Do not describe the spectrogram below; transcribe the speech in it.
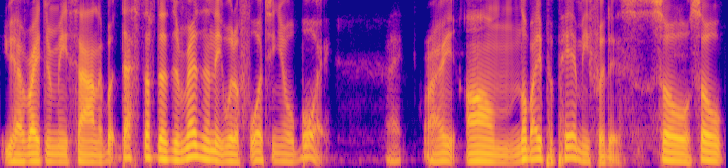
you have right to remain silent. But that stuff doesn't resonate with a 14 year old boy, right? Right. Um, nobody prepared me for this. So so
